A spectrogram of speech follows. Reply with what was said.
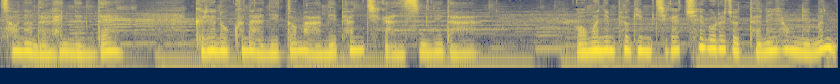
선언을 했는데 그래 놓고 나니 또 마음이 편치가 않습니다. 어머님 표 김치가 최고로 좋다는 형님은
